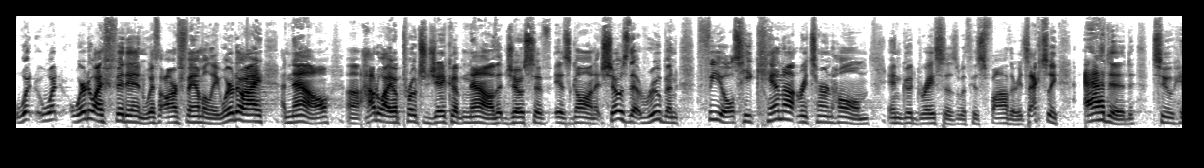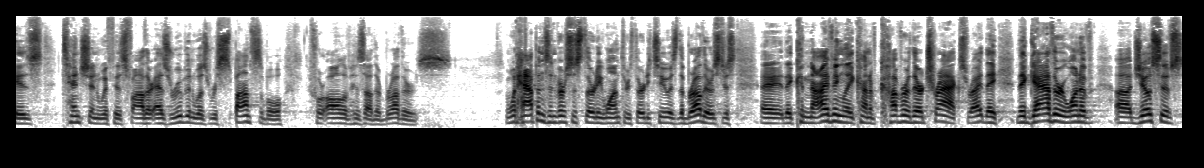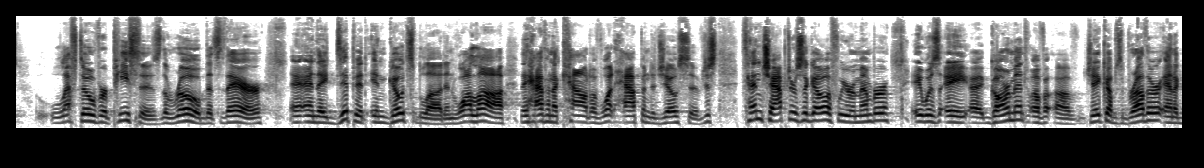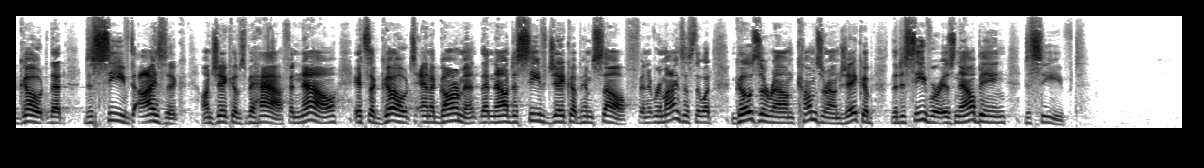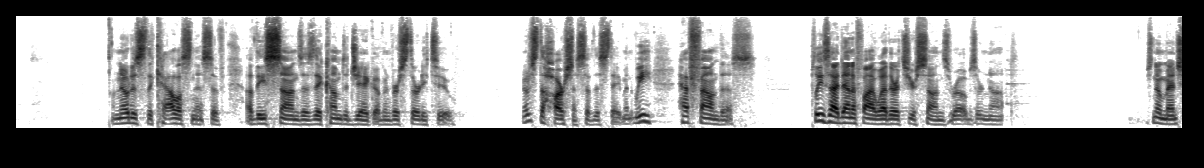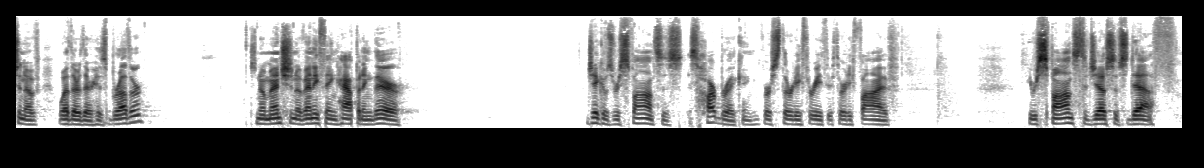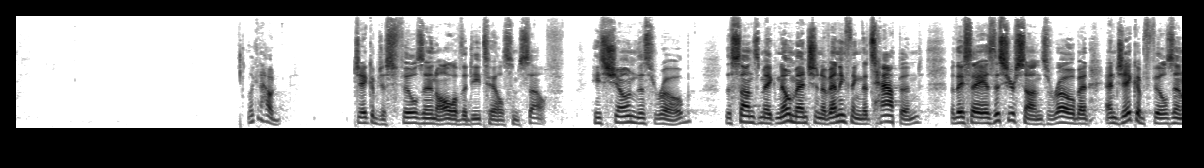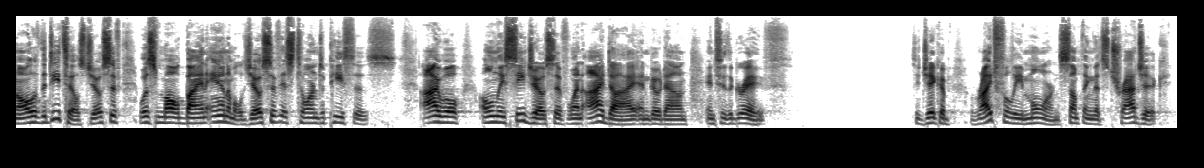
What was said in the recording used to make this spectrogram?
What, what, where do I fit in with our family? Where do I now, uh, how do I approach Jacob now that Joseph is gone? It shows that Reuben feels he cannot return home in good graces with his father. It's actually added to his tension with his father as Reuben was responsible for all of his other brothers. What happens in verses 31 through 32 is the brothers just, uh, they connivingly kind of cover their tracks, right? They, they gather one of uh, Joseph's leftover pieces, the robe that's there, and they dip it in goat's blood, and voila, they have an account of what happened to Joseph. Just 10 chapters ago, if we remember, it was a, a garment of, of Jacob's brother and a goat that deceived Isaac on Jacob's behalf. And now it's a goat and a garment that now deceived Jacob himself. And it reminds us that what goes around comes around. Jacob, the deceiver, is now being deceived. Notice the callousness of, of these sons as they come to Jacob in verse 32. Notice the harshness of this statement. We have found this. Please identify whether it's your son's robes or not. There's no mention of whether they're his brother. There's no mention of anything happening there. Jacob's response is, is heartbreaking. Verse 33 through 35. He responds to Joseph's death Look at how Jacob just fills in all of the details himself. He's shown this robe the sons make no mention of anything that's happened, but they say, Is this your son's robe? And, and Jacob fills in all of the details. Joseph was mauled by an animal, Joseph is torn to pieces. I will only see Joseph when I die and go down into the grave. See, Jacob rightfully mourns something that's tragic.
